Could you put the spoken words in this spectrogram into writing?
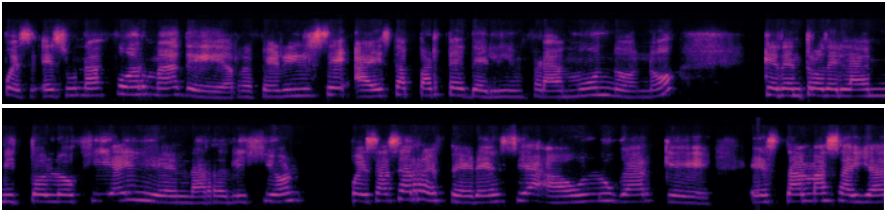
Pues es una forma de referirse a esta parte del inframundo, ¿no? Que dentro de la mitología y en la religión, pues hace referencia a un lugar que está más allá,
